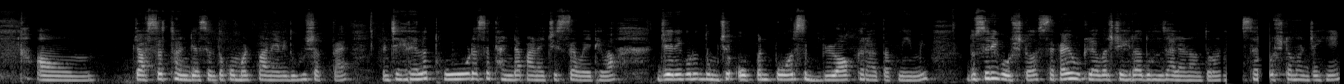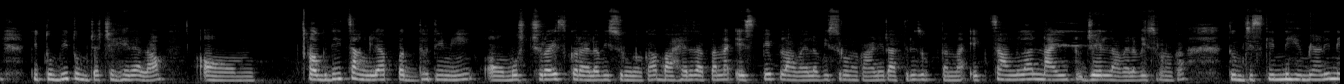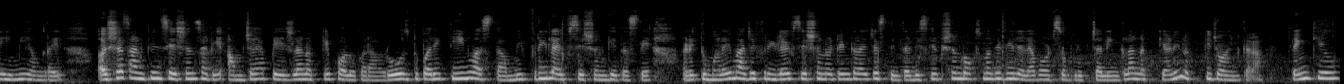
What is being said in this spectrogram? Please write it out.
जास्तच थंडी असेल तर कोमट पाण्याने धुवू शकताय. आणि चेहऱ्याला थोडंसं थंड पाण्याची सवय ठेवा. जेणेकरून तुमचे ओपन पोअर्स ब्लॉक राहतात नेहमी. दुसरी गोष्ट सकाळी उठल्यावर चेहरा धुवून झाल्यानंतर गोष्ट म्हणजे ही की तुम्ही तुमच्या चेहऱ्याला अगदी चांगल्या पद्धतीने मॉइश्चराईज करायला विसरू नका. बाहेर जाताना एसपीएफ लावायला विसरू नका आणि रात्री झोपताना एक चांगला नाईट जेल लावायला विसरू नका. तुमची स्किन नेहमी आणि नेहमी यंग राहील. अशाच आणखीन सेशनसाठी आमच्या या पेजला नक्की फॉलो करा. रोज दुपारी तीन वाजता मी फ्री लाईव्ह सेशन घेत असते. आणि तुम्हालाही माझे फ्री लाईव्ह सेशन अटेंड करायचे असतील तर डिस्क्रिप्शन बॉक्समध्ये दिलेल्या व्हॉट्सअप ग्रुपच्या लिंकला नक्की आणि नक्की जॉईन करा. थँक्यू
